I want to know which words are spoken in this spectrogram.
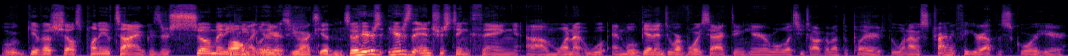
We'll give ourselves plenty of time because there's so many Oh people my goodness, here. you aren't kidding. So here's here's the interesting thing. Um, when I we'll, and we'll get into our voice acting here. We'll let you talk about the players. But when I was trying to figure out the score here,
